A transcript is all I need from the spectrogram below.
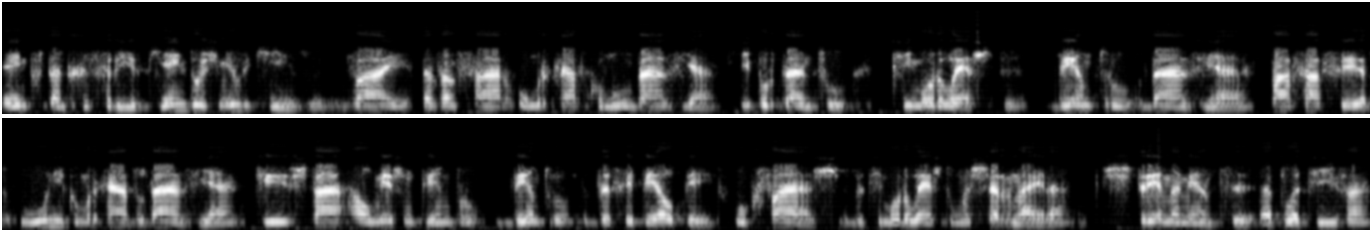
é importante referir que em 2015 vai avançar o mercado comum da ASEAN. E, portanto, Timor-Leste, dentro da ASEAN, passa a ser o único mercado da ASEAN que está ao mesmo tempo dentro da CPLP, o que faz de Timor-Leste uma charneira extremamente apelativa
